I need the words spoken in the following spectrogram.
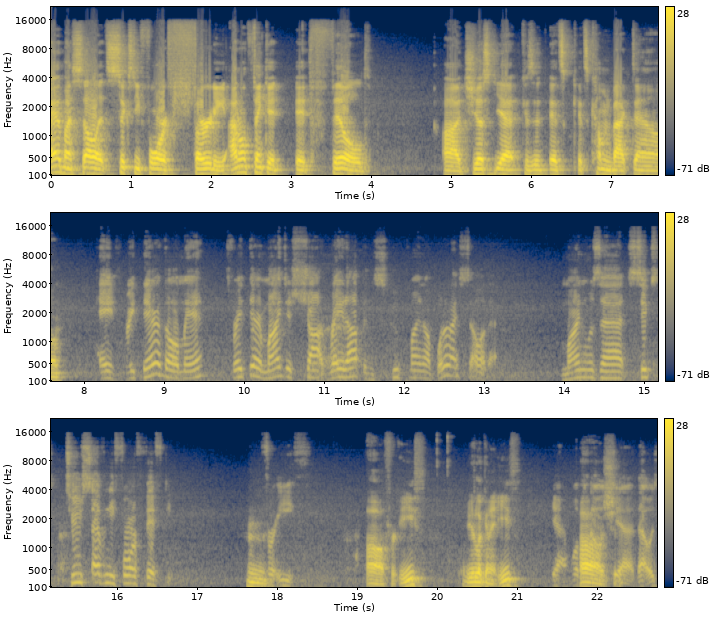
had my sell at 64.30. I don't think it it filled uh, just yet because it, it's it's coming back down. Hey, it's right there though, man. It's right there. Mine just shot right up and scooped mine up. What did I sell it at? Mine was at six two seventy four fifty Hmm. for ETH. Oh, for ETH, you're looking at ETH. Yeah. Well, Oh, that was, shit. yeah, that was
